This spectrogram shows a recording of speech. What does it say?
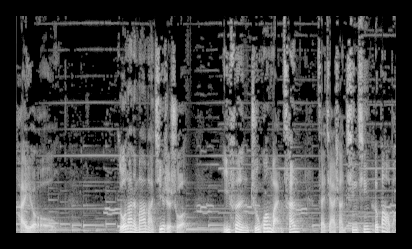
还有罗拉的妈妈接着说：“一份烛光晚餐，再加上亲亲和抱抱。”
